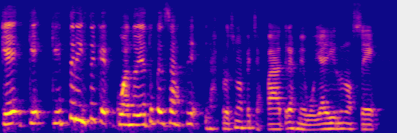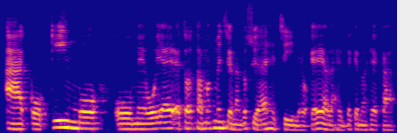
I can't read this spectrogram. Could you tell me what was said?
qué, qué, qué triste que cuando ya tú pensaste, las próximas fechas patrias me voy a ir, no sé, a Coquimbo o me voy a... Esto estamos mencionando ciudades de Chile, ¿ok? A la gente que no es de acá,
